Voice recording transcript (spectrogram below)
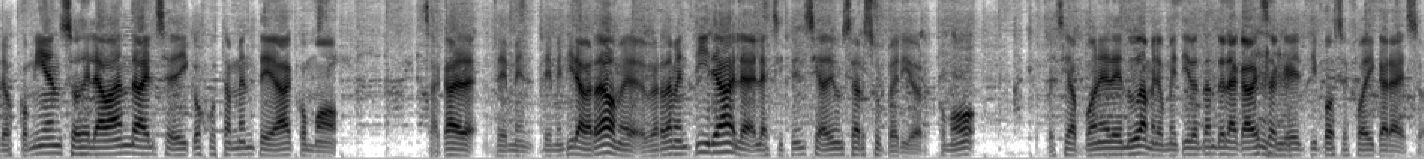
los comienzos de la banda, él se dedicó justamente a como sacar de, men- de mentira verdad o me- verdad mentira la, la existencia de un ser superior. Como decía, poner en duda, me lo metieron tanto en la cabeza que el tipo se fue a dedicar a eso.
